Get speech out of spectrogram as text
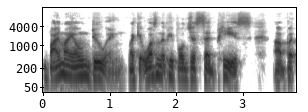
by my own doing, like it wasn't that people just said peace, uh, but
